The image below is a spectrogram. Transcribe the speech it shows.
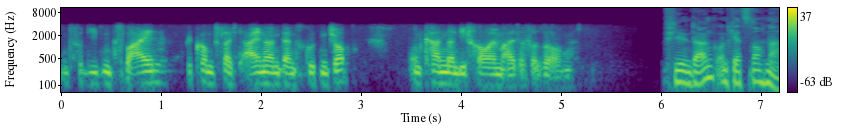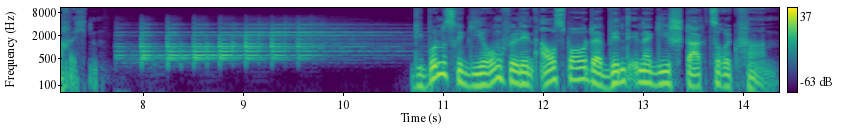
und von diesen zwei bekommt vielleicht einer einen ganz guten Job und kann dann die Frau im Alter versorgen. Vielen Dank und jetzt noch Nachrichten. Die Bundesregierung will den Ausbau der Windenergie stark zurückfahren.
